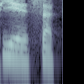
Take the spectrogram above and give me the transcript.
pijesak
